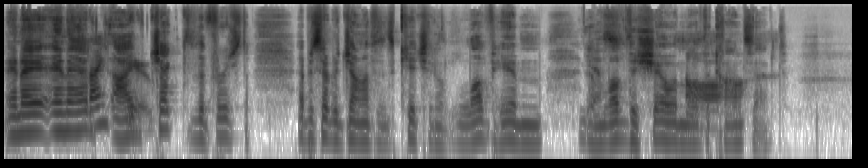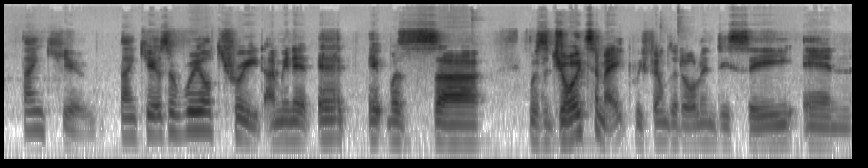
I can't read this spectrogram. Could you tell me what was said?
And I and I, Thank I you. checked the first episode of Jonathan's Kitchen. Love him and Yes. love the show and love the concept. Thank you, thank you. It was a real treat. I mean, it it, it was uh, it was a joy to make. We filmed it all in DC in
